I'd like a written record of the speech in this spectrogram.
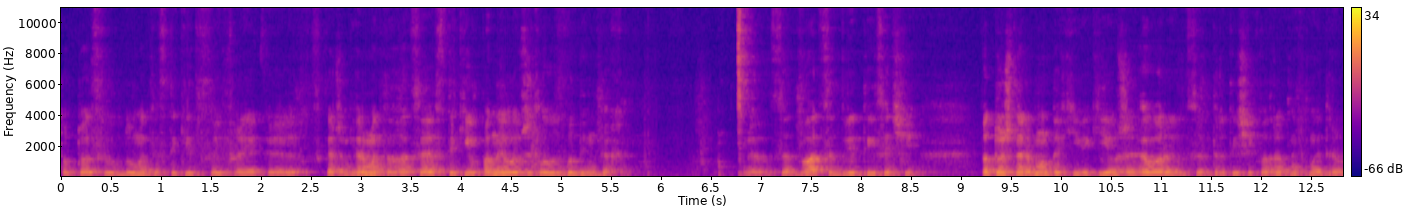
Тобто, якщо ви думаєте, з такі цифри, як, скажімо, герметизація стиків панелей в житлових будинках, це 22 тисячі. Поточний ремонт дахів, який я вже говорив, це 3 тисячі квадратних метрів.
